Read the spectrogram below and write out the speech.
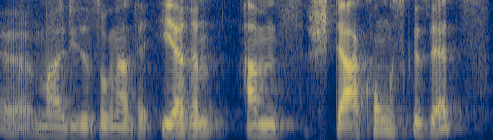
äh, mal dieses sogenannte Ehrenamtsstärkungsgesetz.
